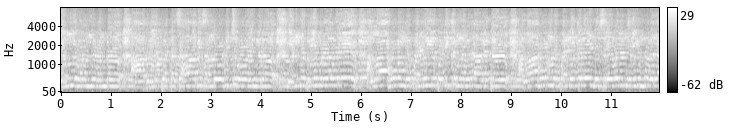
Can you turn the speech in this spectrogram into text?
എന്ന് പറഞ്ഞുകൊണ്ട് ആ പ്രിയപ്പെട്ട സഹാബി സന്തോഷിച്ചു പോയെങ്കിൽ എന്റെ പ്രിയമുള്ളവരെ അള്ളാഹുവിന്റെ പള്ളിയിൽ പഠിക്കുന്നവരാകട്ടെ അള്ളാഹുവിന്റെ പള്ളിക്ക് വേണ്ടി സേവനം ചെയ്യുന്നവരാകട്ടെ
